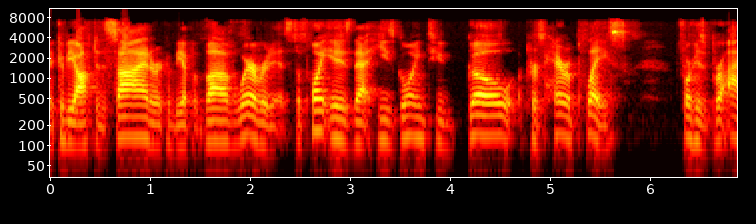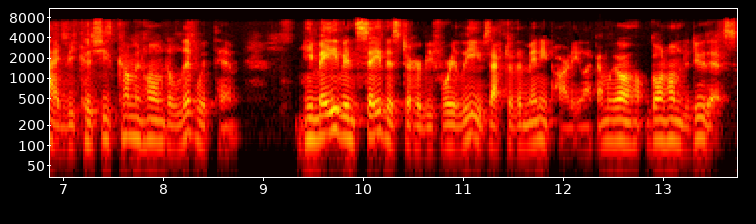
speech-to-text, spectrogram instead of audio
It could be off to the side or it could be up above, wherever it is. The point is that he's going to go prepare a place for his bride because she's coming home to live with him. He may even say this to her before he leaves after the mini party, like, I'm going home to do this,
